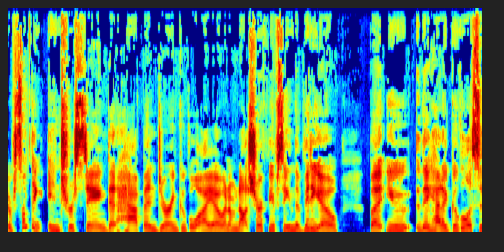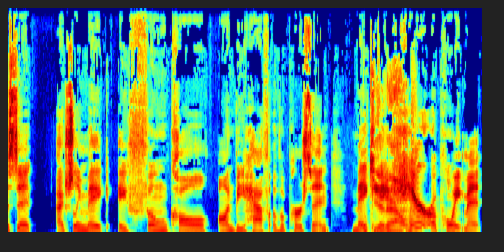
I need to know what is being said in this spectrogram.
was something interesting that happened during Google I/O, and I'm not sure if you've seen the video, but you they had a Google Assistant actually make a phone call on behalf of a person, make Get a out. hair appointment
